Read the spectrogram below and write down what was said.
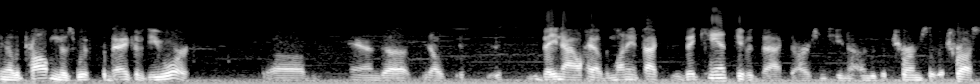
You know, the problem is with the Bank of New York. Um, and, uh, you know, if, if they now have the money. In fact, they can't give it back to Argentina under the terms of the trust.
